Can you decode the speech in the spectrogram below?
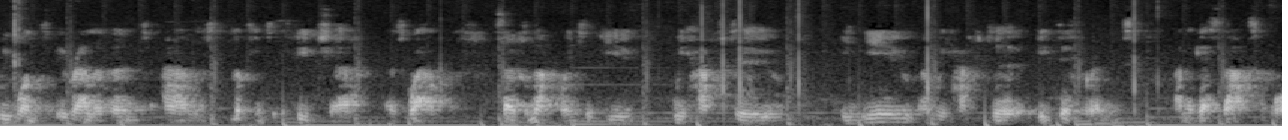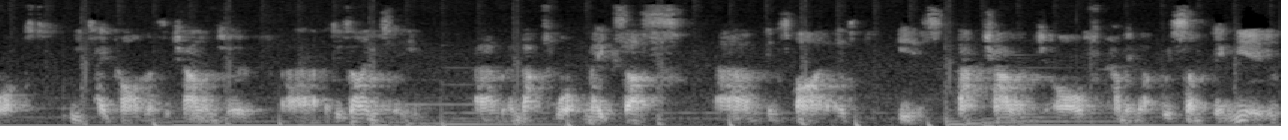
we want to be relevant and look into the future as well. So from that point of view, we have to be new and we have to be different. And I guess that's what we take on as a challenge of uh, a design team. Um, and that's what makes us um, inspired is that challenge of coming up with something new.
